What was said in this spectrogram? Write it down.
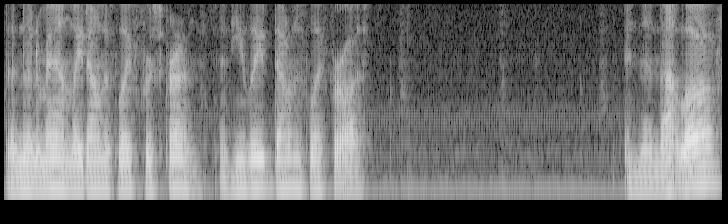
than that a man lay down his life for his friends. And he laid down his life for us. And then that love,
